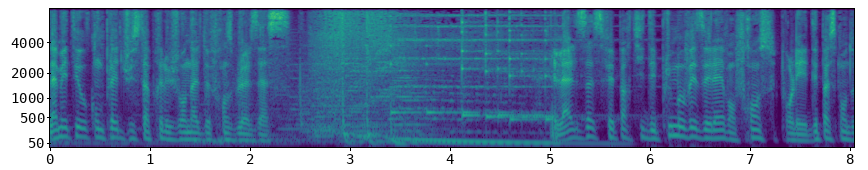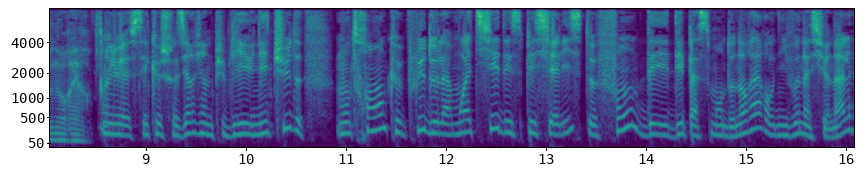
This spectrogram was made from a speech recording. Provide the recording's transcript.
La météo complète juste après le journal de France Bleu Alsace. L'Alsace fait partie des plus mauvais élèves en France pour les dépassements d'honoraires. L'UFC Que Choisir vient de publier une étude montrant que plus de la moitié des spécialistes font des dépassements d'honoraires au niveau national.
